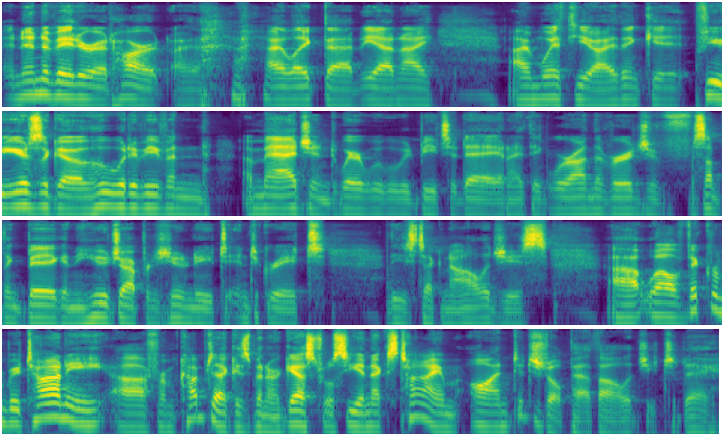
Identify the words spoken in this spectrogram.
An innovator at heart. I I like that. Yeah, and I I'm with you. I think a few years ago, who would have even imagined where we would be today? And I think we're on the verge of something big and a huge opportunity to integrate these technologies. Uh, well, Vikram Butani uh, from Kubtec has been our guest. We'll see you next time on Digital Pathology Today.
